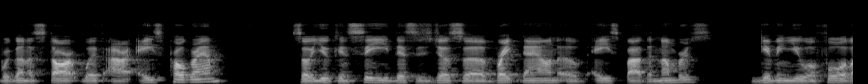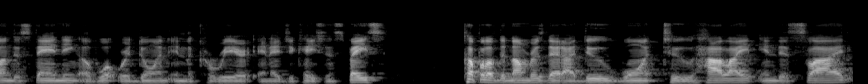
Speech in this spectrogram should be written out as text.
We're going to start with our ACE program. So you can see this is just a breakdown of ACE by the numbers, giving you a full understanding of what we're doing in the career and education space. A couple of the numbers that I do want to highlight in this slide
